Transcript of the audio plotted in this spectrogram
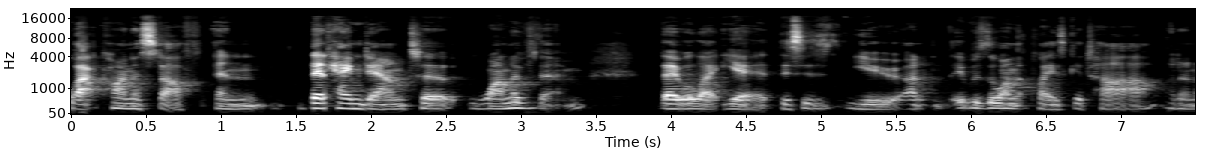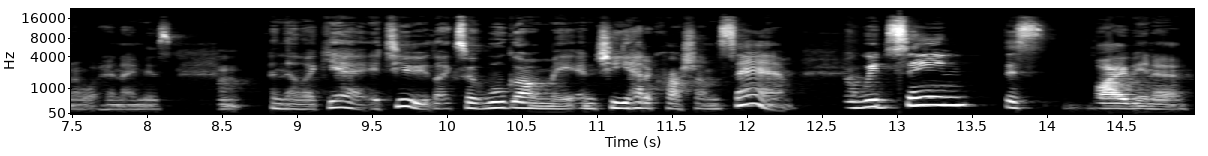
that kind of stuff, and then came down to one of them. They were like, "Yeah, this is you." It was the one that plays guitar. I don't know what her name is, Um, and they're like, "Yeah, it's you." Like, so we'll go and meet. And she had a crush on Sam. We'd seen this vibe in a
